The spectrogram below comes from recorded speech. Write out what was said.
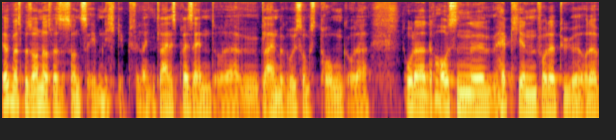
Irgendwas Besonderes, was es sonst eben nicht gibt. Vielleicht ein kleines Präsent oder einen kleinen Begrüßungstrunk oder, oder draußen äh, Häppchen vor der Tür oder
